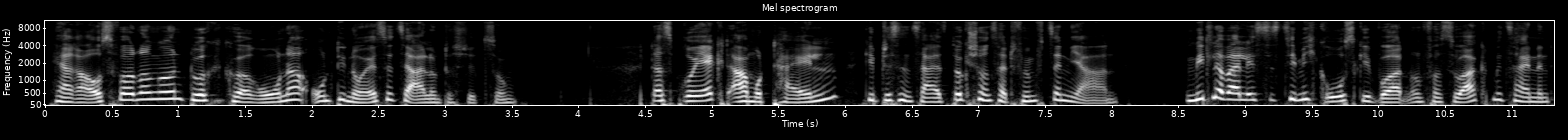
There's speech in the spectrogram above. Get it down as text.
Herausforderungen durch Corona und die neue Sozialunterstützung. Das Projekt Armut teilen gibt es in Salzburg schon seit 15 Jahren. Mittlerweile ist es ziemlich groß geworden und versorgt mit seinen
